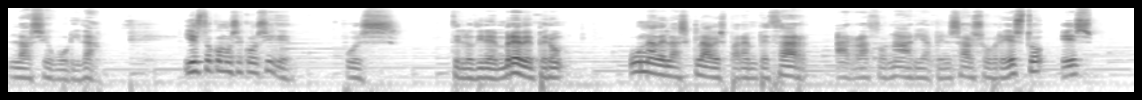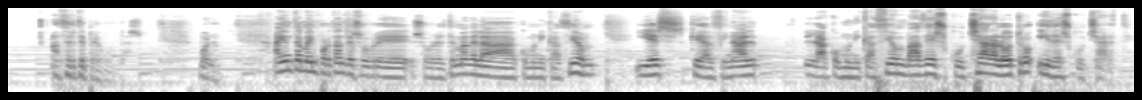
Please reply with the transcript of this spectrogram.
la seguridad. ¿Y esto cómo se consigue? Pues te lo diré en breve, pero una de las claves para empezar a razonar y a pensar sobre esto es hacerte preguntas. Bueno, hay un tema importante sobre, sobre el tema de la comunicación y es que al final la comunicación va de escuchar al otro y de escucharte.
